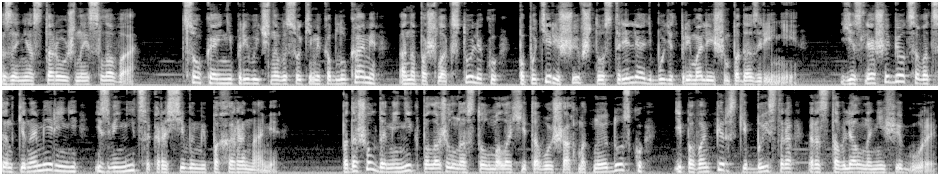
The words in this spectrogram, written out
за неосторожные слова – Цокая непривычно высокими каблуками, она пошла к столику, по пути решив, что стрелять будет при малейшем подозрении. Если ошибется в оценке намерений, извиниться красивыми похоронами. Подошел Доминик, положил на стол малахитовую шахматную доску и по-вампирски быстро расставлял на ней фигуры.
